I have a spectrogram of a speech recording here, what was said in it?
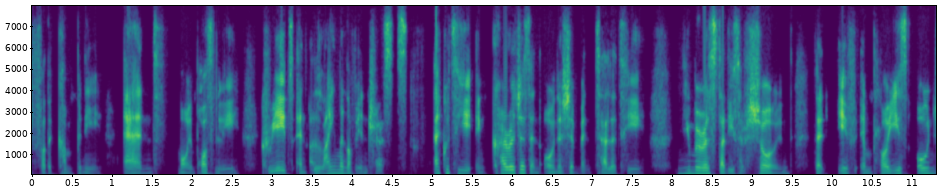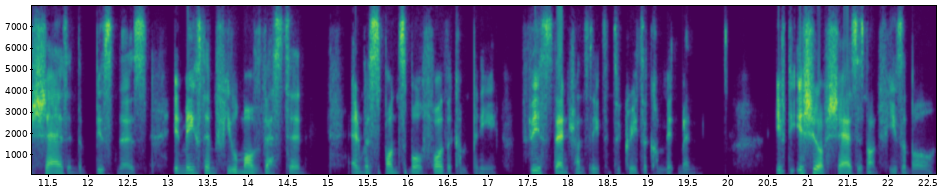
for the company and, more importantly, creates an alignment of interests. Equity encourages an ownership mentality. Numerous studies have shown that if employees own shares in the business, it makes them feel more vested and responsible for the company, this then translates into greater commitment. If the issue of shares is not feasible,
